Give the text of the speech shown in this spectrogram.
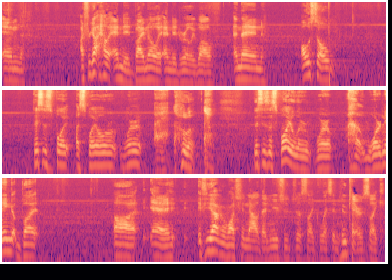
and I forgot how it ended, but I know it ended really well. And then also, this is spo- a spoiler. War- this is a spoiler war- warning, but uh, yeah, if you haven't watched it now, then you should just like listen. Who cares? Like,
